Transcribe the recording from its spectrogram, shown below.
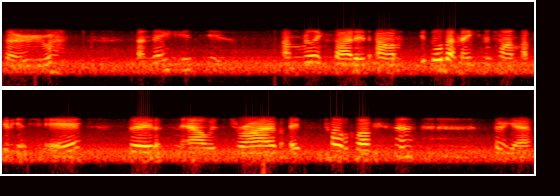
so Sunday it is. I'm really excited. Um, it's all about making the time. I've got to get to Ayr, so that's an hour's drive. It's 12 o'clock, so yeah,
